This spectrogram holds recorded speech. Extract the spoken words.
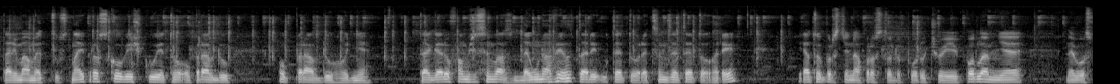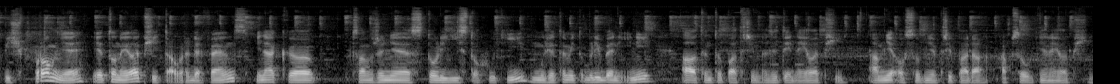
Tady máme tu sniperovskou věžku, je to opravdu, opravdu hodně. Tak já doufám, že jsem vás neunavil tady u této recenze této hry. Já to prostě naprosto doporučuji. Podle mě, nebo spíš pro mě, je to nejlepší Tower Defense. Jinak eh, samozřejmě 100 lidí 100 chutí, můžete mít oblíbený jiný, ale tento patří mezi ty nejlepší. A mně osobně připadá absolutně nejlepší.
